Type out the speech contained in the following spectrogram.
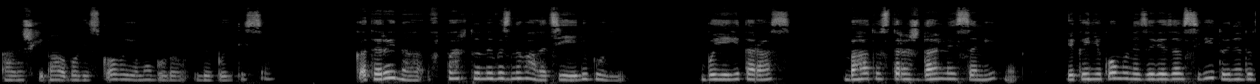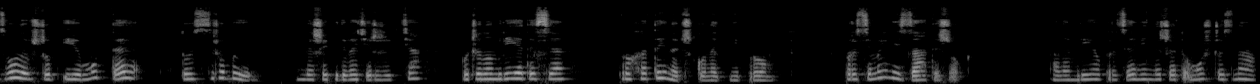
але ж хіба обов'язково йому було любитися? Катерина вперто не визнавала цієї любові, бо її Тарас багатостраждальний самітник, який нікому не зав'язав світу і не дозволив, щоб і йому те хтось зробив. Лише під вечір життя почало мріятися про хатиночку над Дніпром, про сімейний затишок. Але мріяв про це він лише тому, що знав,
